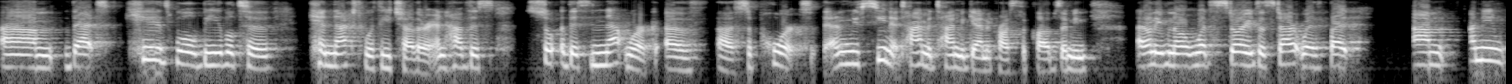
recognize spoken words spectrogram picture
um, that kids will be able to connect with each other and have this so this network of uh, support. And we've seen it time and time again across the clubs. I mean i don't even know what story to start with but um, I mean,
